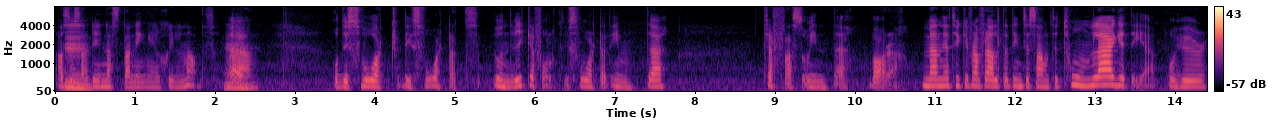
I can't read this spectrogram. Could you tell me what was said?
Alltså Mm. så här, det är nästan ingen skillnad. Ehm, och det är, svårt, det är svårt att undvika folk. Det är svårt att inte träffas och inte vara. Men jag tycker framförallt att det är intressant hur tonläget är och hur,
